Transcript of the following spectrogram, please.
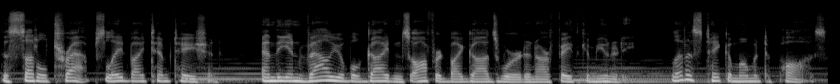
the subtle traps laid by temptation, and the invaluable guidance offered by God's Word in our faith community, let us take a moment to pause,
